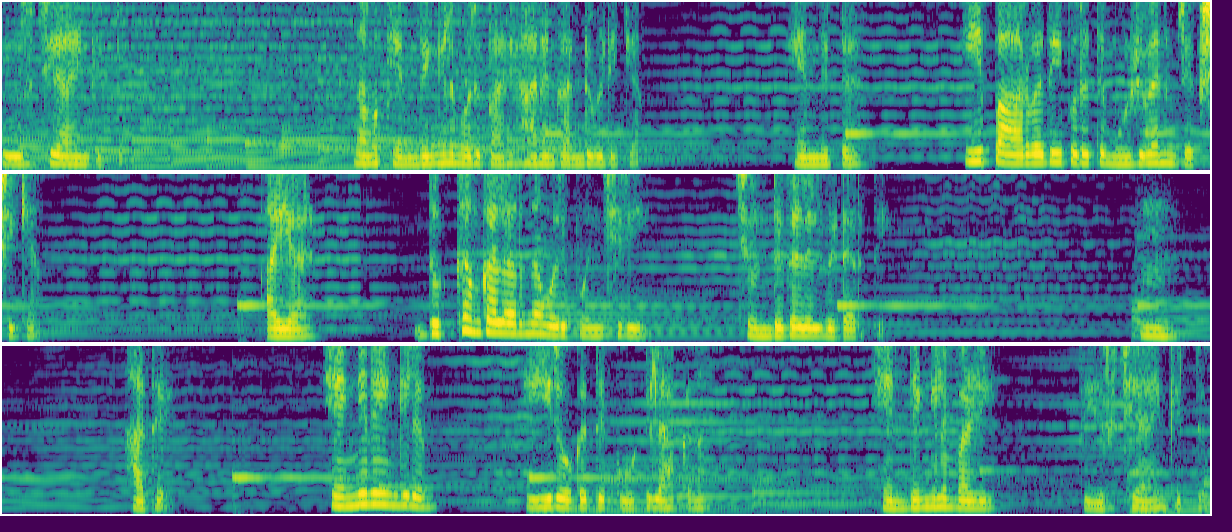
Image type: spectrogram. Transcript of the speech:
തീർച്ചയായും കിട്ടും. നമുക്ക് എന്തെങ്കിലും ഒരു പരിഹാരം കണ്ടുപിടിക്കാം. എന്നിട്ട് ഈ പാർവതീപുരത്തെ മുഴുവനും രക്ഷിക്കാം. അയാൾ ദുഃഖം കലർന്ന ഒരു പുഞ്ചിരി ചുണ്ടുകളിൽ വിടർത്തി. അതെ. എങ്ങനെയെങ്കിലും ഈ രോഗത്തെ കൂട്ടിലാക്കണം. എന്തെങ്കിലും വഴി തീർച്ചയായും കിട്ടും.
